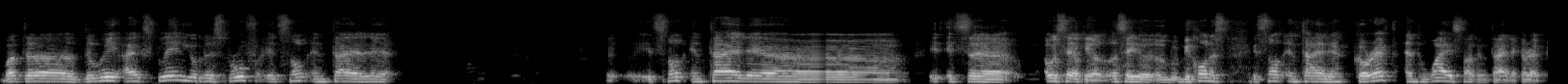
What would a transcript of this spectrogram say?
but uh, the way I explain you this proof, it's not entirely, it's not entirely, uh, it, it's, uh, I would say, okay, let's say, uh, be honest, it's not entirely correct, and why it's not entirely correct.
